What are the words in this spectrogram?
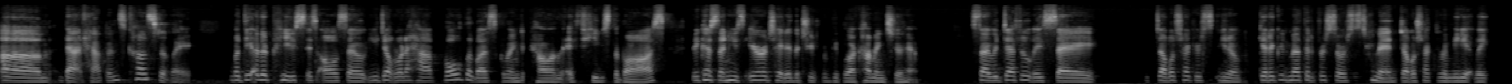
Um, that happens constantly. But the other piece is also you don't want to have both of us going to Pelham if he's the boss, because then he's irritated the two different people are coming to him. So I would definitely say double check your, you know, get a good method for sources to come in, double check them immediately,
